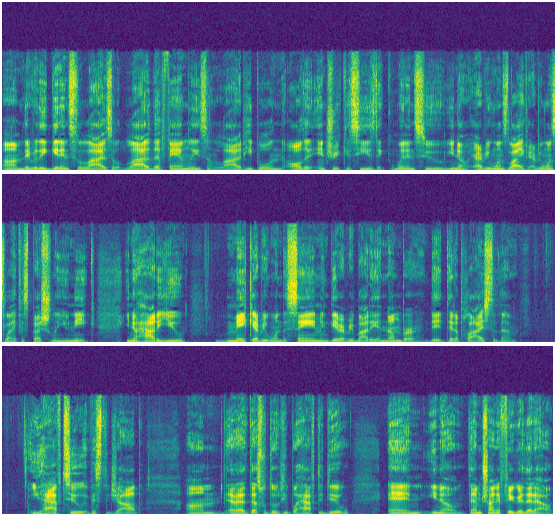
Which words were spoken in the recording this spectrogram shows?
Um, they really get into the lives of a lot of the families and a lot of people and all the intricacies that went into you know everyone's life. Everyone's life, especially unique. You know, how do you make everyone the same and give everybody a number that, that applies to them? You have to if it's the job. Um, that, that's what those people have to do. And you know them trying to figure that out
